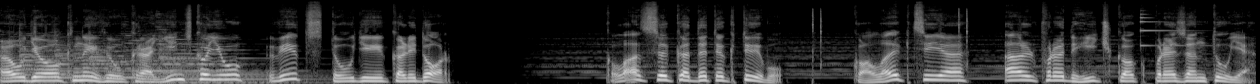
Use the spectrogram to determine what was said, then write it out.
Аудіокниги українською від студії Калідор. Класика детективу. Колекція Альфред Гічкок презентує.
